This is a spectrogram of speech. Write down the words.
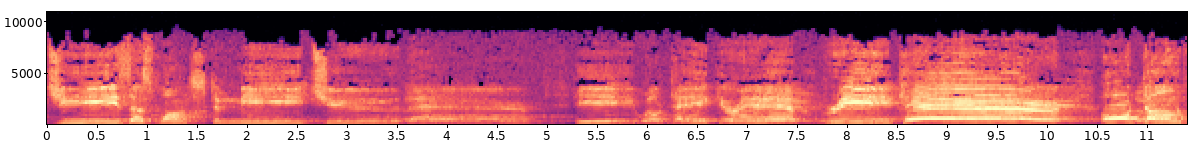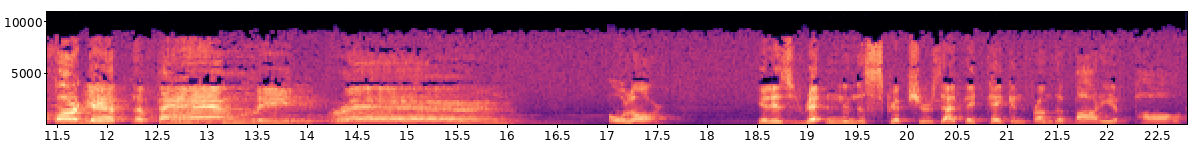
Jesus wants to meet you there. He will take your every care. Oh, don't forget the family prayer. Oh Lord, it is written in the scriptures that they've taken from the body of Paul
